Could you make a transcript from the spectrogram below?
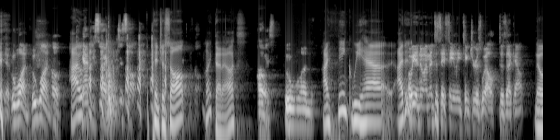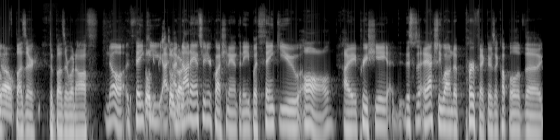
Yeah, who won? Who won? Oh, I, happy, sorry, just salt. pinch of salt. I like that, Alex. Always. Who won? I think we have. I didn't. oh, yeah, no, I meant to say saline tincture as well. Does that count? No, No. buzzer. The buzzer went off. No, thank Still- you. I, still I'm not answering your question, Anthony, but thank you all. I appreciate this. Was it actually wound up perfect. There's a couple of the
